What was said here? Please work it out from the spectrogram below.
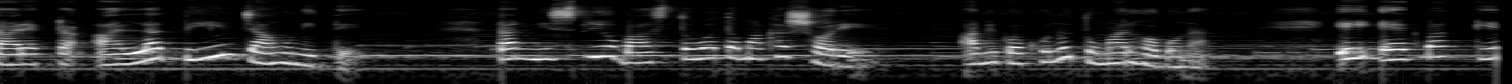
তার একটা আহ্লাদবিহীন চাহনিতে। তার নিষ্প্রিয় বাস্তবতা মাখা স্বরে, আমি কখনো তোমার হব না। এই এক বাক্যে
